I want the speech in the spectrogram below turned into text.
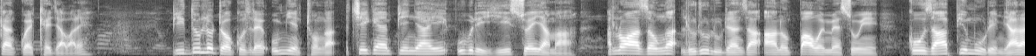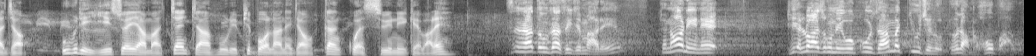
ကန့်ကွက်ခဲ့ကြပါတယ်ပြည်သူ့လွှတ်တော်ကိုယ်စားလှယ်ဦးမြင့်ထွန်းကအခြေခံပညာရေးဥပဒေရေးဆွဲရမှာအလွှာစုံကလူမှုလူဒန်းစားအားလုံးပါဝင်မယ်ဆိုရင်ကိုစားပြုမှုတွေများတာကြောင့်ဥပဒေရေးဆွဲရမှာကြန့်ကြာမှုတွေဖြစ်ပေါ်လာနိုင်ကြောင်းကန့်ကွက်ဆွေးနွေးခဲ့ပါတယ်စဉ်းစားသုံးသပ်သိချင်ပါတယ်ကျွန်တော်အနေနဲ့ဒီအလွှာဆုံးတွေကိုကိုစားမပြုချင်လို့ပြောတာမဟုတ်ပါဘူး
